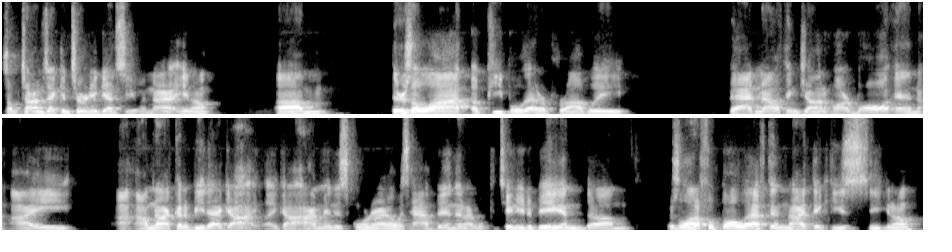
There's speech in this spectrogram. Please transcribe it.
sometimes that can turn against you. And that, you know, um, there's a lot of people that are probably bad mouthing John Harbaugh, and I, I am not going to be that guy. Like I, am in his corner. I always have been, and I will continue to be. And um, there's a lot of football left, and I think he's, you know,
